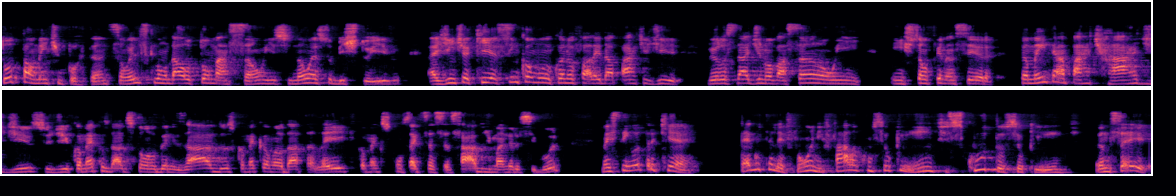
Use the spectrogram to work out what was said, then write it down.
totalmente importantes, são eles que vão dar automação e isso não é substituível. A gente aqui, assim como quando eu falei da parte de velocidade de inovação em em gestão financeira, também tem a parte hard disso, de como é que os dados estão organizados, como é que é o meu data lake, como é que isso consegue ser acessado de maneira segura. Mas tem outra que é Pega o telefone, fala com o seu cliente, escuta o seu cliente. Eu não sei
